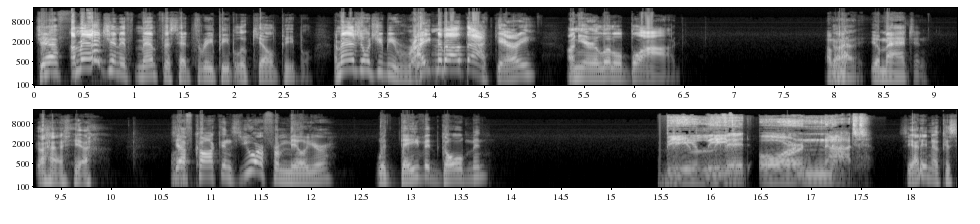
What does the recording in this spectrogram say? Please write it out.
Geoff, Imagine if Memphis had three people who killed people. Imagine what you'd be writing about that, Gary, on your little blog. ima- ahead. imagine. Go ahead, yeah. Geoff Calkins, you are familiar with David Goldman? Believe it or not. See, I didn't know because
